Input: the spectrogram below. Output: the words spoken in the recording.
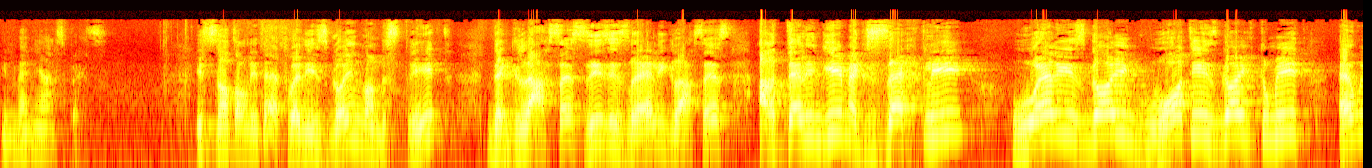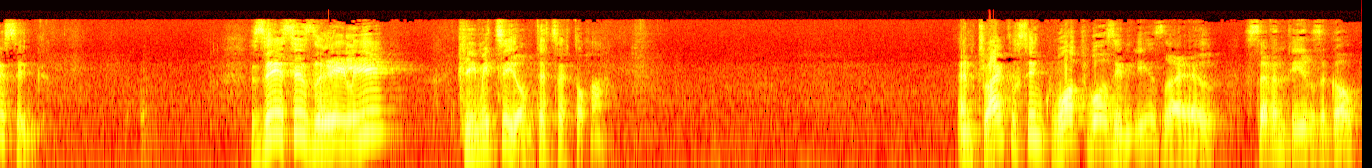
in many aspects. It's not only that. When he's going on the street, the glasses, these Israeli glasses, are telling him exactly where he is going, what he is going to meet, everything. This is really כי מציון תצא תורה. And try to think what was in Israel 70 years ago.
